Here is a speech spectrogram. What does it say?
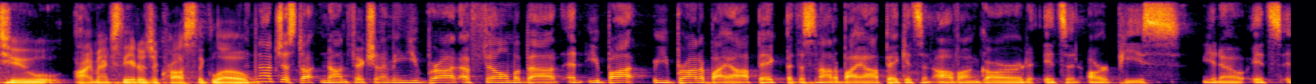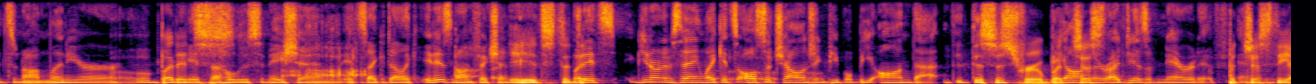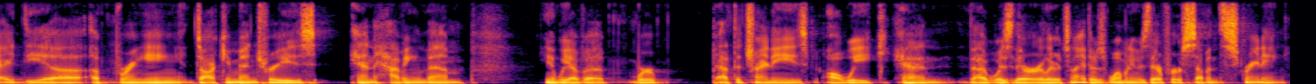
to IMAX theaters across the globe. And not just uh, nonfiction. I mean, you brought a film about, and you bought you brought a biopic, but that's not a biopic. It's an avant garde. It's an art piece. You know, it's it's nonlinear, uh, but it's, it's a hallucination. Uh, it's psychedelic. It is nonfiction. It's the, but it's you know what I'm saying. Like it's also challenging people beyond that. This is true, but beyond just their ideas of narrative. But and, just the idea of bringing documentaries and having them, you know, we have a, we're at the Chinese all week, and I was there earlier tonight. There was a woman who was there for a seventh screening.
